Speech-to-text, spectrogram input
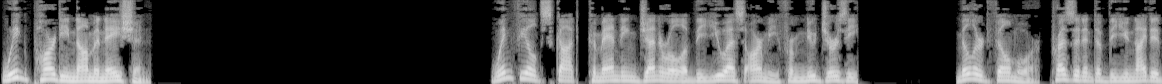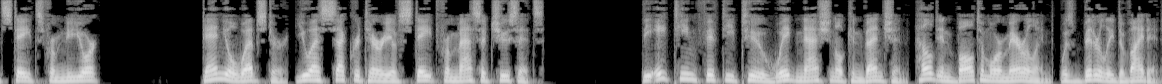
Whig Party nomination Winfield Scott, commanding general of the U.S. Army from New Jersey Millard Fillmore, President of the United States from New York Daniel Webster, U.S. Secretary of State from Massachusetts The 1852 Whig National Convention, held in Baltimore, Maryland, was bitterly divided.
